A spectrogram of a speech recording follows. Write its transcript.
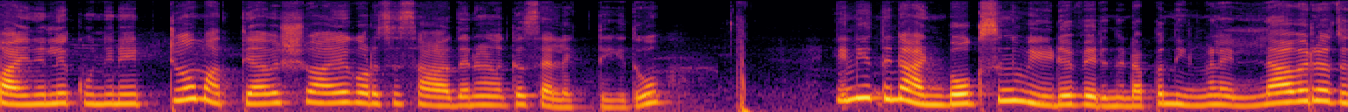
ഫൈനലി കുഞ്ഞിന് ഏറ്റവും അത്യാവശ്യമായ കുറച്ച് സാധനങ്ങളൊക്കെ സെലക്ട് ചെയ്തു. ഇനി ഇതിന്റെ അൺബോക്സിങ് വീഡിയോ വരുന്നുണ്ട്. അപ്പോൾ നിങ്ങൾ എല്ലാവരും അത്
